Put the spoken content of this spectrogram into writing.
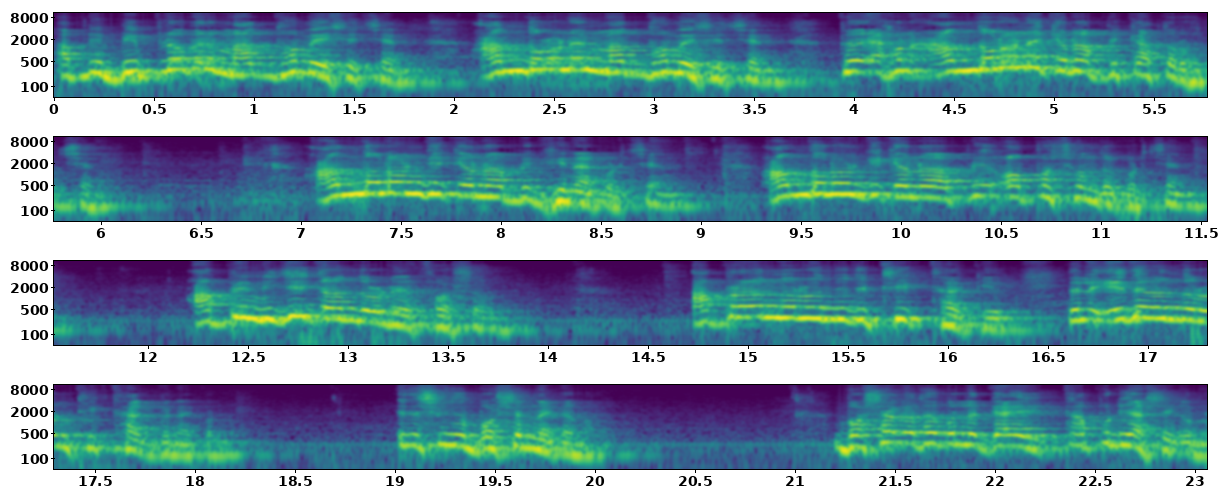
আপনি বিপ্লবের মাধ্যমে এসেছেন, আন্দোলনের মাধ্যমে এসেছেন। তো এখন আন্দোলনে কেন আপনি কাতর হচ্ছেন? আন্দোলনকে কেন আপনি ঘৃণা করছেন? আন্দোলনকে কেন আপনি অপছন্দ করছেন? আপনি নিজেই তো আন্দোলনের ফসল। আপনার আন্দোলন যদি ঠিক থাকে, তাহলে এদের আন্দোলন ঠিক থাকবে না কেন? এদের সঙ্গে বসেন না কেন? বসার কথা বললে গায়ে কাঁপুনি আসে কেন?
